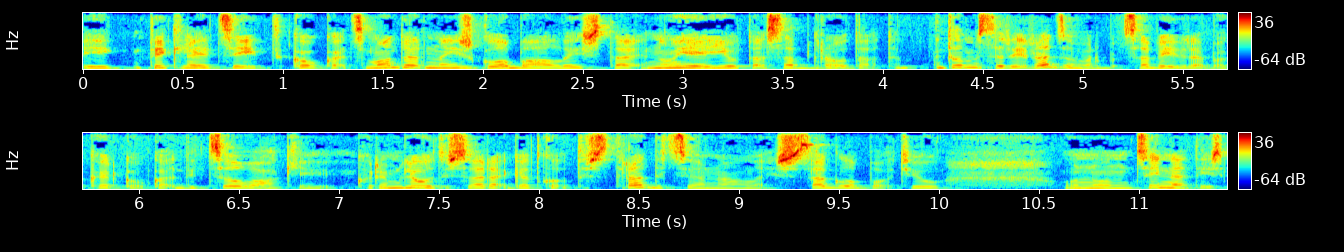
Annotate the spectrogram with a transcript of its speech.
ir tik leicīt kaut kāds modernīšu globālistai, nu, ja jūtās apdraudāta. To mēs arī redzam, varbūt sabiedrībā, ka ir kaut kādi cilvēki, kuriem ļoti svarīgi atkal tas tradicionālais saglabāt, jo un, un cīnīties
